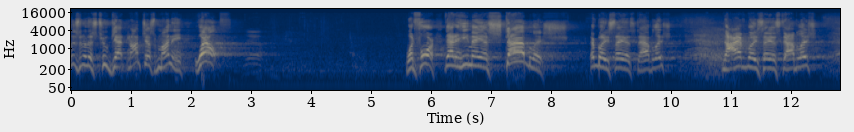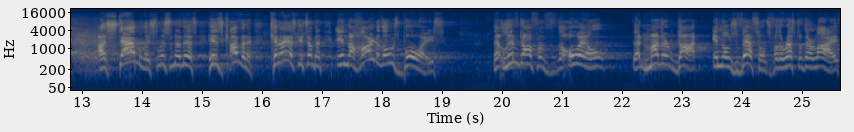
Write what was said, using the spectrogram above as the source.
listen to this, to get not just money, wealth. What for? That he may establish. Everybody say establish. establish. Now, everybody say establish. establish. Establish, listen to this, his covenant. Can I ask you something? In the heart of those boys that lived off of the oil that mother got in those vessels for the rest of their life,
